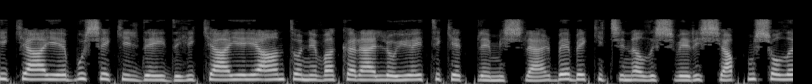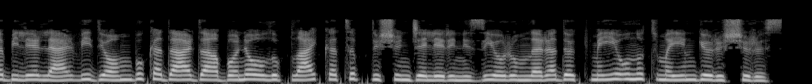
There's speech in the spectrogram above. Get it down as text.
Hikaye bu şekildeydi. Hikayeye Anthony Vaccarello'yu etiketlemişler. Bebek için alışveriş yapmış olabilirler. Videom bu kadar da abone olup like atıp düşüncelerinizi yorumlara dökmeyi unutmayın. Görüşürüz.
